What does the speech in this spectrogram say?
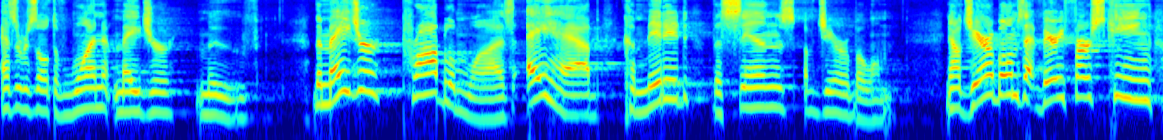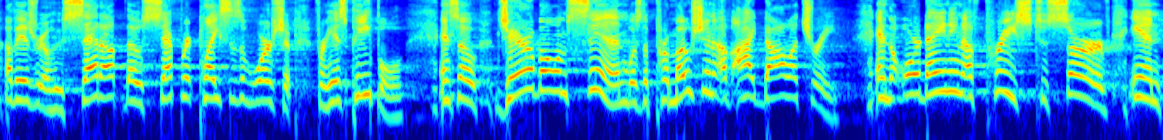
as a result of one major move. The major problem was Ahab committed the sins of Jeroboam. Now, Jeroboam's that very first king of Israel who set up those separate places of worship for his people. And so, Jeroboam's sin was the promotion of idolatry and the ordaining of priests to serve in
